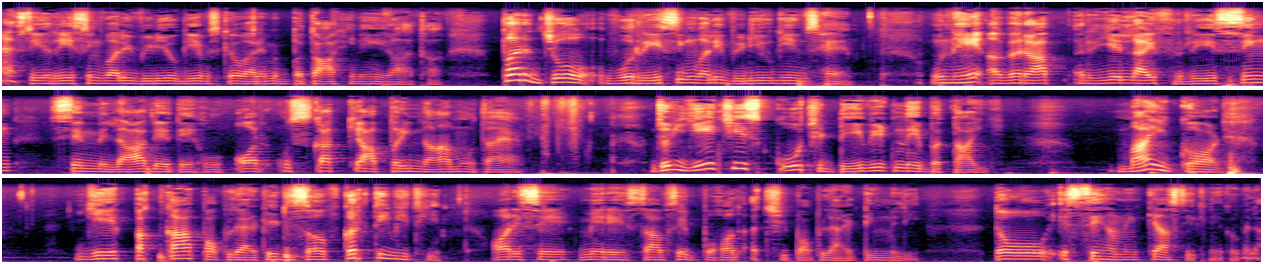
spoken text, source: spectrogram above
ऐसी रेसिंग वाली वीडियो गेम्स के बारे में बता ही नहीं रहा था। पर जो वो रेसिंग वाली वीडियो गेम्स हैं, उन्हें अगर आप रियल लाइफ रेसिंग से मिला देते हो और उसका क्या परिणाम होता है। जो ये चीज़ कोच डेविड ने बताई माय गॉड ये पक्का पॉपुलैरिटी डिजर्व करती भी थी और इसे मेरे हिसाब से बहुत अच्छी पॉपुलैरिटी मिली। तो इससे हमें क्या सीखने को मिला?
